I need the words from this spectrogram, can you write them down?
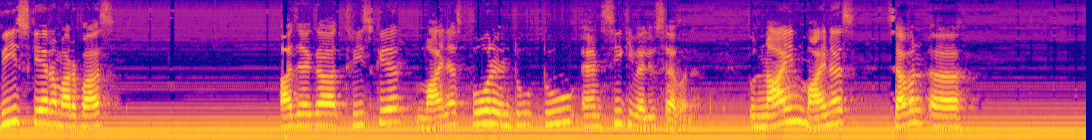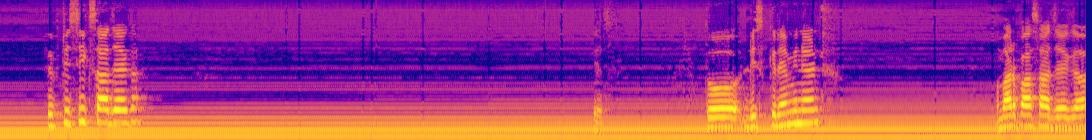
बी स्केयर हमारे पास आ जाएगा three square minus four into two and C की वैल्यू सेवन है। तो nine minus seven fifty six आ जाएगा। यस तो डिस्क्रिमिनेंट हमारे पास आ जाएगा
